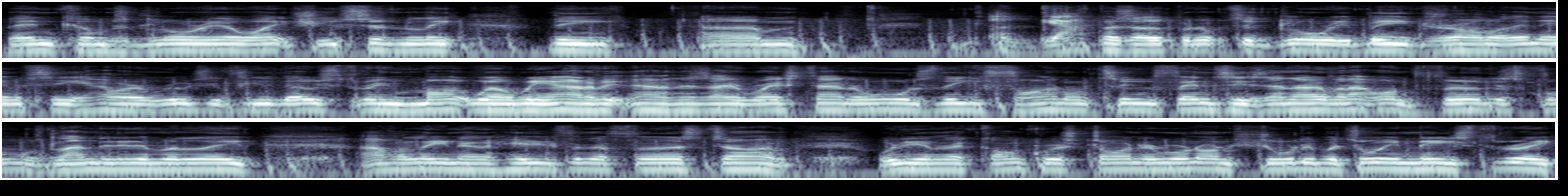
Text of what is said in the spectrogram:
Then comes Gloria Waits you. Suddenly the um, a gap has opened up to Glory Be Drama, then MC Hammer and for you. Those three might well be out of it now as they race down towards the final two fences. And over that one, Fergus Falls landed in the lead. Avellino headed for the first time. William the Conqueror's trying to run on shortly between these three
